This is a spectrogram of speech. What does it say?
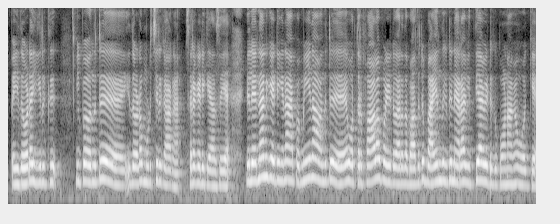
இப்போ இதோட இருக்குது இப்போ வந்துட்டு இதோட முடிச்சிருக்காங்க. சிறகடிக்க ஆசையை. இதில் என்னன்னு கேட்டிங்கன்னா இப்போ மீனா வந்துட்டு ஒருத்தர் ஃபாலோ பண்ணிட்டு வரதை பார்த்துட்டு பயந்துக்கிட்டு நேராக வித்யா வீட்டுக்கு போனாங்க. ஓகே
